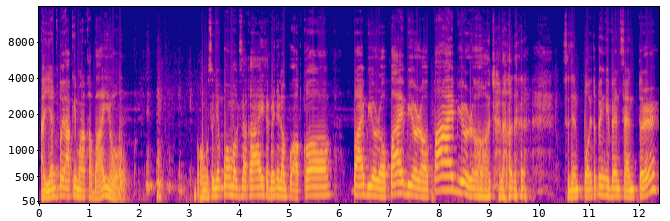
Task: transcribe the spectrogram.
Ayan po yung aking mga kabayo. Kung gusto niyo pong magsakay, sabihin niyo lang po ako. 5 euro, 5 euro, 5 euro. Charot. so, dyan po. Ito po yung event center.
